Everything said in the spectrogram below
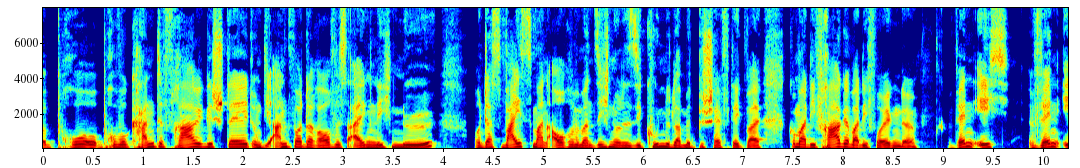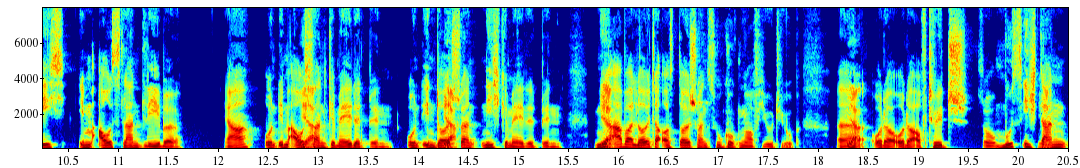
äh, pro, provokante Frage gestellt und die Antwort darauf ist eigentlich nö. Und das weiß man auch, wenn man sich nur eine Sekunde damit beschäftigt, weil, guck mal, die Frage war die folgende. Wenn ich, wenn ich im Ausland lebe, ja, und im Ausland ja. gemeldet bin und in Deutschland ja. nicht gemeldet bin, mir ja. aber Leute aus Deutschland zugucken auf YouTube äh, oder, oder auf Twitch, so, muss ich dann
